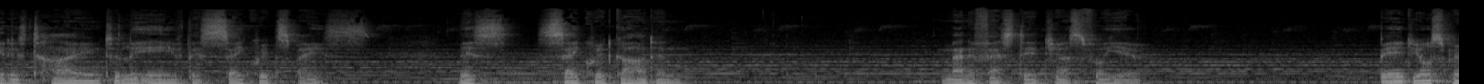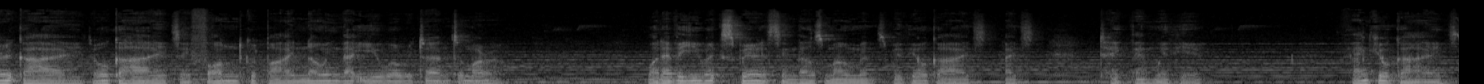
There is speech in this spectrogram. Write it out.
It is time to leave this sacred space, this sacred garden manifested just for you. Bid your spirit guide or guides a fond goodbye, knowing that you will return tomorrow. Whatever you experience in those moments with your guides, take them with you. Thank your guides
